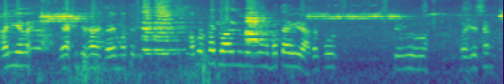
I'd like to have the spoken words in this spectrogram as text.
મળીએ હવે નેક્સ્ટ ડે સાથે જય માતાજી ખબર કરજો આજે મેં તમને બતાવી આદમપુર બસ સ્ટેશન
